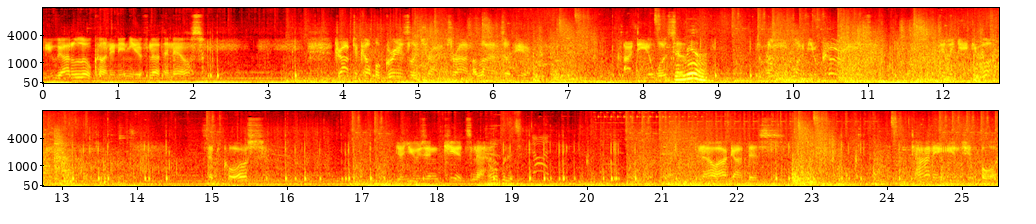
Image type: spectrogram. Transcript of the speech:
You got a little cunning in you, if nothing else. Dropped a couple grizzly traps around the lines up here. Idea was It's to lure one of your couriers till he gave you up. Except, of course, using kids now. Open it. Now I got this tiny engine boy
